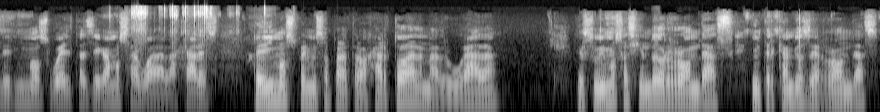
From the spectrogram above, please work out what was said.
le dimos vueltas, llegamos a Guadalajara, pedimos permiso para trabajar toda la madrugada, estuvimos haciendo rondas, intercambios de rondas.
